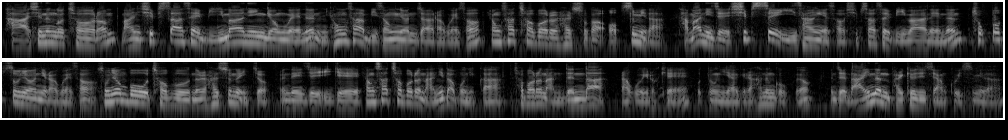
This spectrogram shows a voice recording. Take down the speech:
다 아시는 것처럼 만 14세 미만인 경우에는 형사 미성년자라고 해서 형사 처벌을 할 수가 없습니다. 다만 이제 10세 이상에서 14세 미만에는 촉법 소년이라고 해서 소년 보호 처분을 할 수는 있죠. 그런데 이제 이게 형사 처벌은 아니다 보니까 처벌은 안 된다라고 이렇게 보통 이야기를 하는 거고요. 현재 나이는 밝혀지지 않고 있습니다.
